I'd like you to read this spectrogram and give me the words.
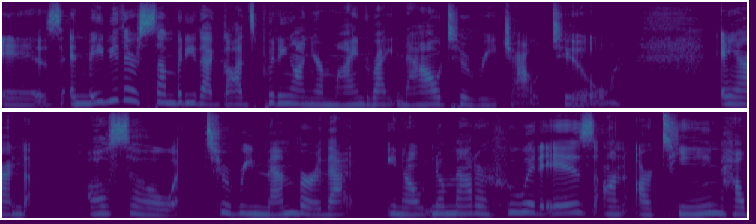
is. And maybe there's somebody that God's putting on your mind right now to reach out to. And also to remember that, you know, no matter who it is on our team, how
